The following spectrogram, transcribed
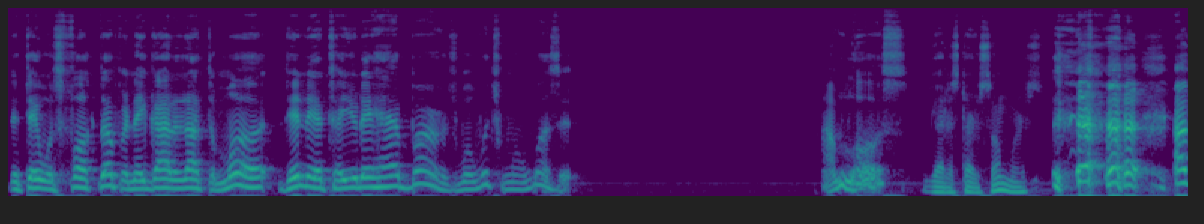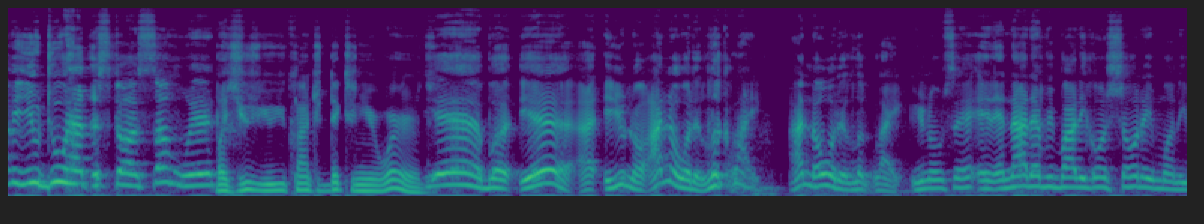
that they was fucked up and they got it out the mud. Then they'll tell you they had birds. Well, which one was it? I'm lost. You got to start somewhere. I mean, you do have to start somewhere. But you you you contradicting your words. Yeah, but yeah, I, you know, I know what it looked like. I know what it looked like. You know what I'm saying? And, and not everybody gonna show their money,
